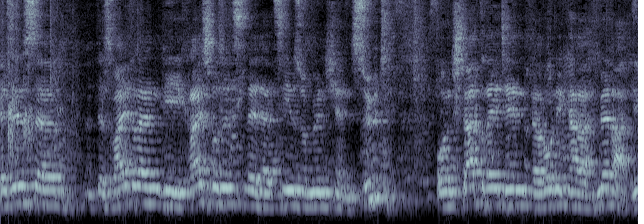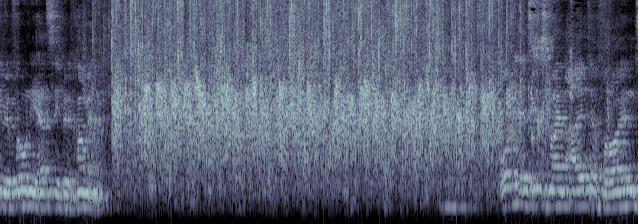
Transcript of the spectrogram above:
Es ist äh, des Weiteren die Kreisvorsitzende der CSU München Süd und Stadträtin Veronika Müller. Liebe Froni, herzlich willkommen. Und es ist mein alter Freund,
